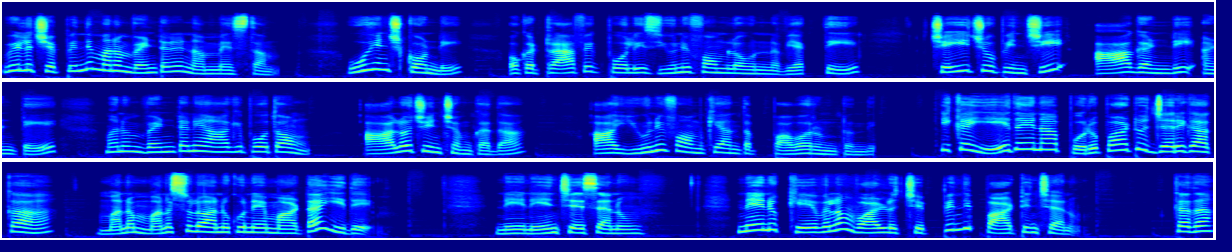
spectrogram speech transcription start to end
వీళ్ళు చెప్పింది మనం వెంటనే నమ్మేస్తాం. ఊహించుకోండి ఒక ట్రాఫిక్ పోలీస్ యూనిఫాంలో ఉన్న వ్యక్తి చేయి చూపించి ఆగండి అంటే మనం వెంటనే ఆగిపోతాం. ఆలోచించం కదా ఆ యూనిఫామ్కి అంత పవర్ ఉంటుంది. ఇక ఏదైనా పొరపాటు జరిగాక మనం మనసులో అనుకునే మాట ఇదే. నేనేం చేశాను? నేను కేవలం వాళ్ళు చెప్పింది పాటించాను. కదా?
